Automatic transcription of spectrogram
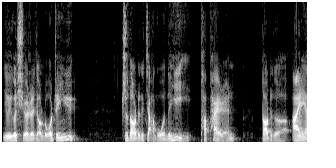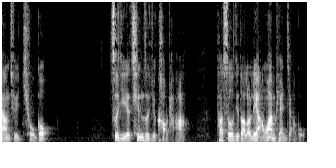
有一个学者叫罗振玉，知道这个甲骨文的意义，他派人到这个安阳去求购，自己也亲自去考察，他搜集到了两万片甲骨，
